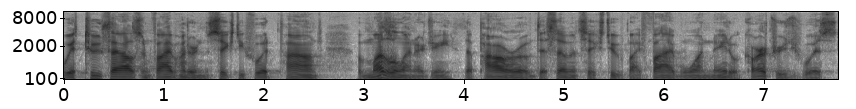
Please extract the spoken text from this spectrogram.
With 2,560 foot pounds of muzzle energy, the power of the 7.62 by 5.1 NATO cartridge was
